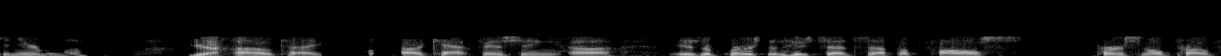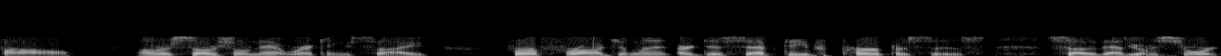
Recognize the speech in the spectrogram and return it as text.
Can you hear me now? Yeah. Oh, okay. Uh, catfishing uh, is a person who sets up a false personal profile on a social networking site for fraudulent or deceptive purposes. So that's Yep. the short,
